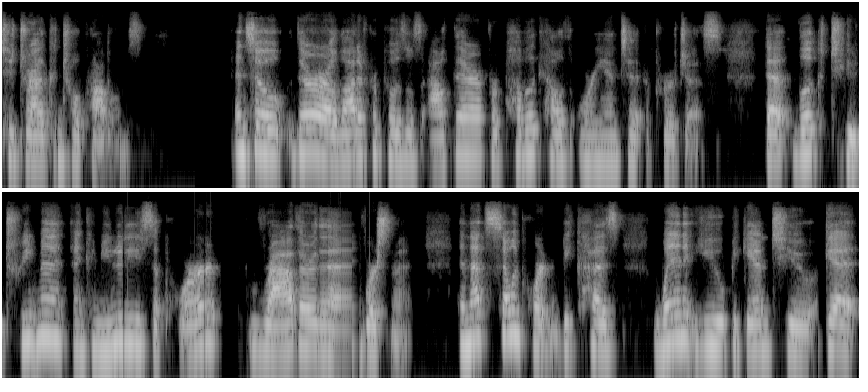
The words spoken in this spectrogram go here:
to drug control problems. And so there are a lot of proposals out there for public health oriented approaches that look to treatment and community support rather than enforcement. And that's so important because when you begin to get,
